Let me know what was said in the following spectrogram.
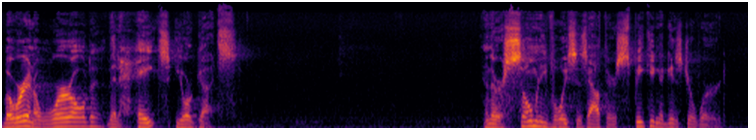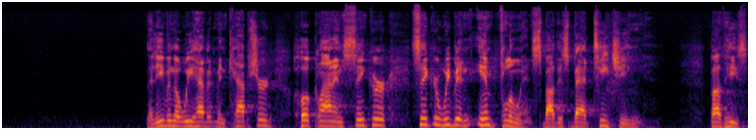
But we're in a world that hates your guts. And there are so many voices out there speaking against your word. That even though we haven't been captured hook, line, and sinker, sinker, we've been influenced by this bad teaching, by these,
